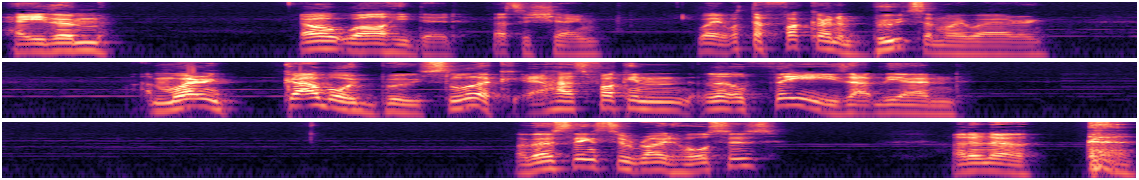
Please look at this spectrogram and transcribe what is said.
pay them. Oh, well, he did. That's a shame. Wait, what the fuck kind of boots am I wearing? I'm wearing cowboy boots. Look, it has fucking little thingies at the end. Are those things to ride horses? I don't know.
